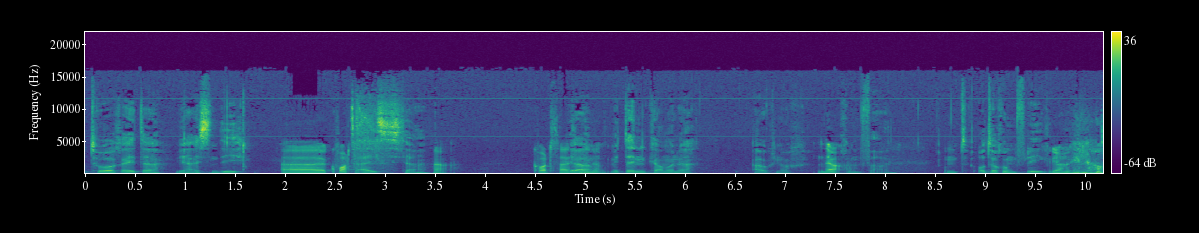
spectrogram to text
Vierrad-Motorräder, wie heißen die Äh, Quads, Teils, ja, Quads heißen ja die, ne? mit denen kann man ja auch noch Ja, rumfahren und oder rumfliegen. ja, genau.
